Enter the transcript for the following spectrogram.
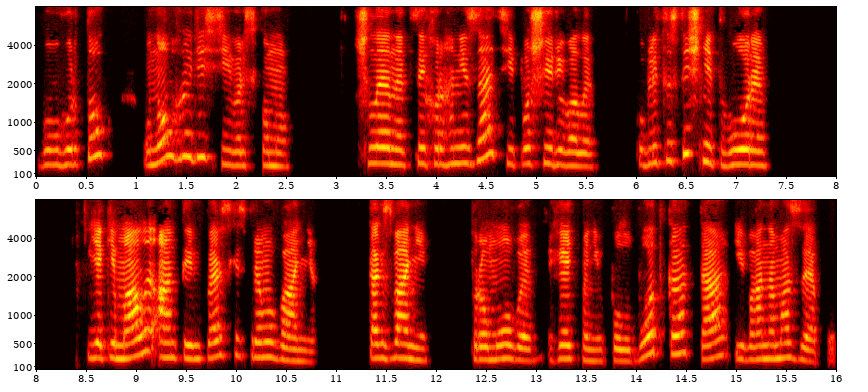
був гурток у Новгороді Сіверському. Члени цих організацій поширювали публіцистичні твори, які мали антиімперське спрямування, так звані промови гетьманів Полуботка та Івана Мазепи.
